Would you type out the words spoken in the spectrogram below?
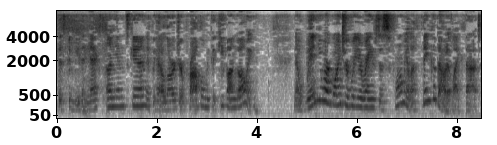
This could be the next onion skin. If we had a larger problem, we could keep on going. Now, when you are going to rearrange this formula, think about it like that.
